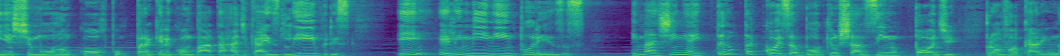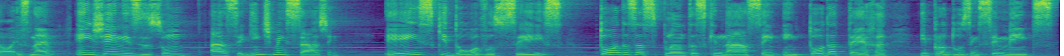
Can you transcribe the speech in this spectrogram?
e estimulam o corpo para que ele combata radicais livres e elimine impurezas. Imagine aí tanta coisa boa que um chazinho pode provocar em nós, né? Em Gênesis 1, há a seguinte mensagem: Eis que dou a vocês todas as plantas que nascem em toda a terra e produzem sementes,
